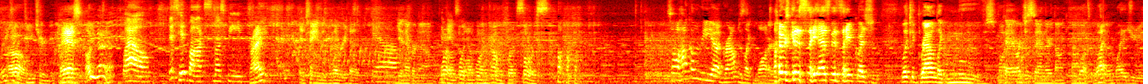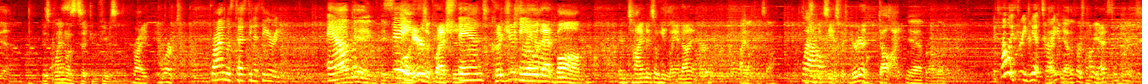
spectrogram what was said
Link Oh. to the future. Yes. Oh, you got it. Wow. This hitbox must be. Right. It changes with every hit. Yeah. You never know. The Well, game's it's like a evolving. one comic book source. So how come the uh, ground is like water? I was gonna say, ask the same question. Like the ground like moves. Okay, or just stand there, Donkey Kong. What? Why, why did you do that? His plan was to confuse him. Right. It worked. Brian was testing a theory. Am Okay, safe. Well, here's a question. stand. Could you Can. throw that bomb and time it so he'd land on it and hurt him? I don't think so. So Wow. you can see his face. You're gonna die. Yeah, probably. It's probably three hits, right? Yeah, the first one. Oh yeah, it's three hits.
